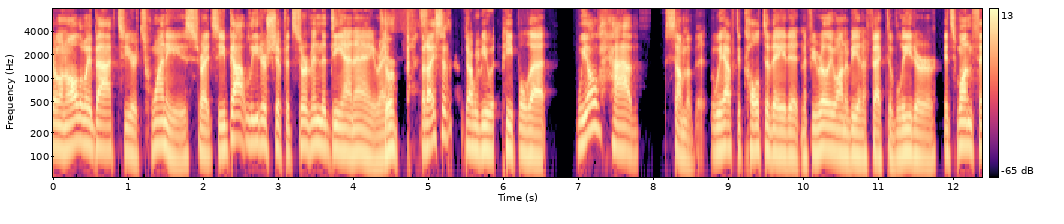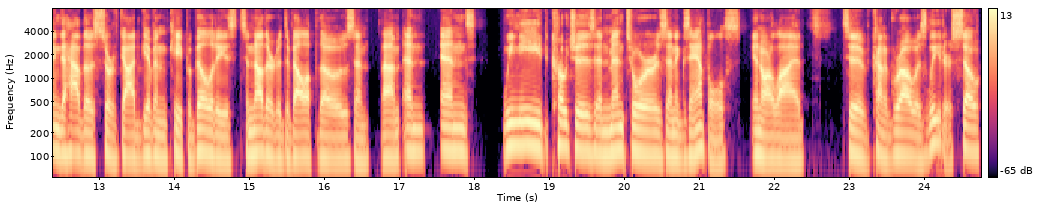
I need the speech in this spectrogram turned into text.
going all the way back to your 20s right so you've got leadership it's sort of in the dna right sure. but i sometimes argue with people that we all have some of it. We have to cultivate it. And if you really want to be an effective leader, it's one thing to have those sort of God given capabilities. It's another to develop those. And, um, and, and we need coaches and mentors and examples in our lives to kind of grow as leaders. So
